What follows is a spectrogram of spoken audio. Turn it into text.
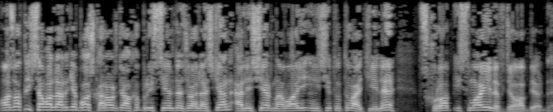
Ozodlik savollariga bosh qarorgohi bryusselda joylashgan alisher navoiy instituti vakili suhrob ismoilov javob berdi.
